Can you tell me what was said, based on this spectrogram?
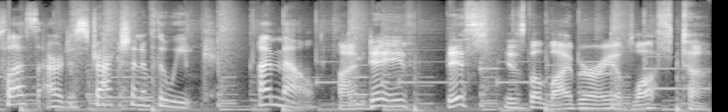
plus our distraction of the week. I'm Mel. I'm Dave. This is the Library of Lost Time.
